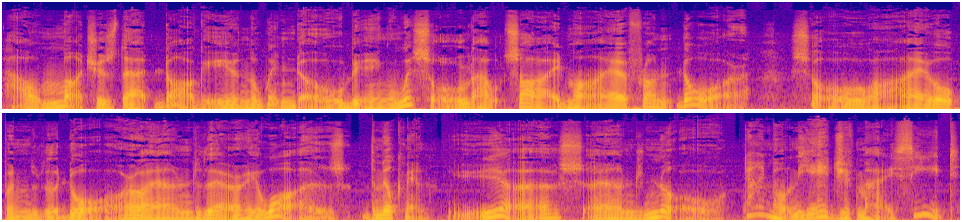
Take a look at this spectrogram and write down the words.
How Much Is That Doggy in the Window being whistled outside my front door. So I opened the door, and there he was. The milkman. Yes and no. I'm on the edge of my seat.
